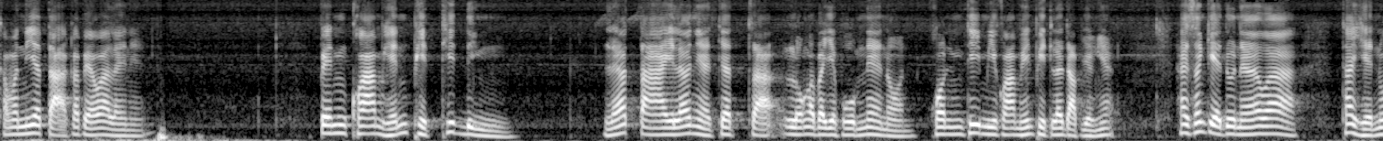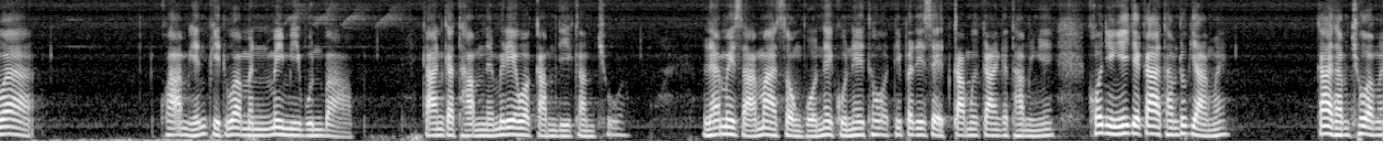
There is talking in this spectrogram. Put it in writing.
คำว่านิยตะก็แปลว่าอะไรเนี่ย เป็นความเห็นผิดที่ดิ่ง แล้วตายแล้วเนี่ยจะจะลงอบายภูมิแน่นอน คนที่มีความเห็นผิดระดับอย่างเนี้ย ให้สังเกตดูนะว่า ถ้าเห็นว่าความเห็นผิดว่ามันไม่มีบุญบาป การกระทำเนี่ยไม่เรียกว่ากรรมดีกรรมชั่ว และไม่สามารถส่งผลให้คุณให้โทษที่ปฏิเสธกรรมคือการกระทำอย่างนี้ คนอย่างนี้จะกล้าทำทุกอย่างไหมกล้าทำชั่วไหม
